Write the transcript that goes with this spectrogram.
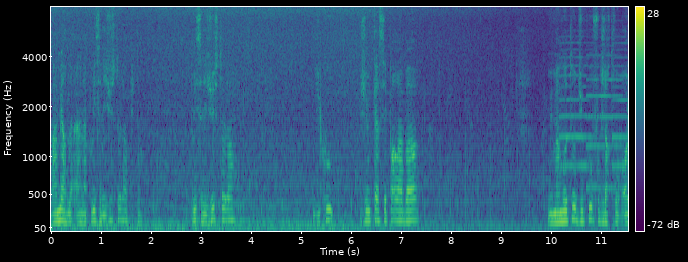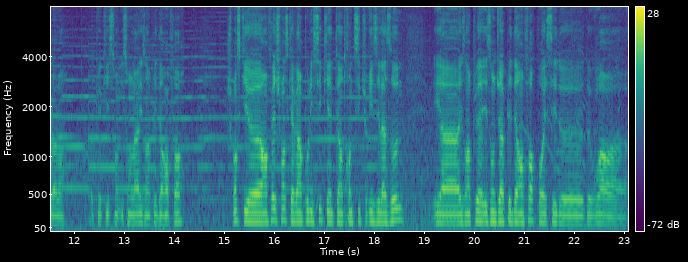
ah merde, la, police elle est juste là, putain. La police elle est juste là. Du coup, je vais me casser par là-bas. Mais ma moto, du coup, faut que je la retrouve. Oh là là. Ok, ok, ils sont, ils sont là, ils ont appelé des renforts. Je pense qu'en euh, fait, je pense qu'il y avait un policier qui était en train de sécuriser la zone. Et euh, ils, ont appelé, ils ont dû appeler des renforts pour essayer de, voir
